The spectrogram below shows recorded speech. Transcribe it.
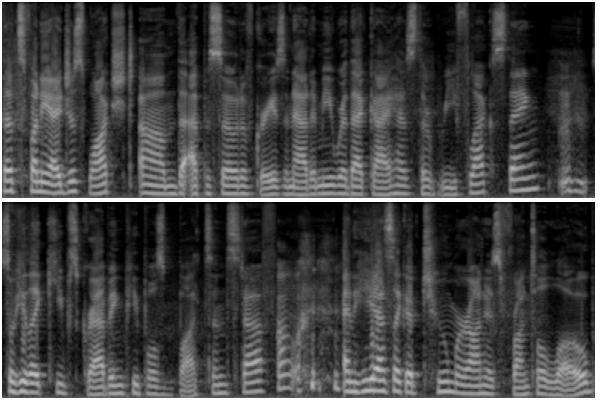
That's funny. I just watched um the episode of Grey's Anatomy where that guy has the reflex thing. So he like keeps grabbing people's butts and stuff. Oh. and he has like a tumor on his frontal lobe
